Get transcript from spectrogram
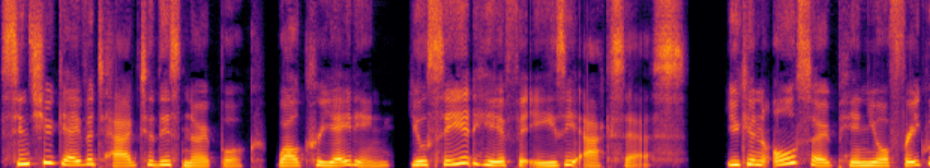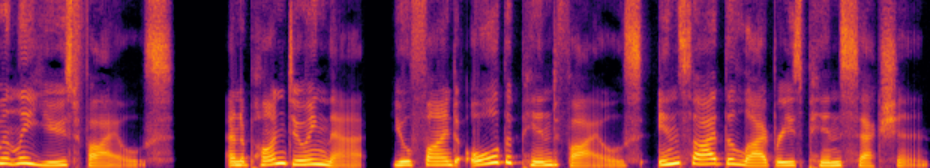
Since you gave a tag to this notebook while creating, you'll see it here for easy access. You can also pin your frequently used files. And upon doing that, you'll find all the pinned files inside the library's pinned section.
